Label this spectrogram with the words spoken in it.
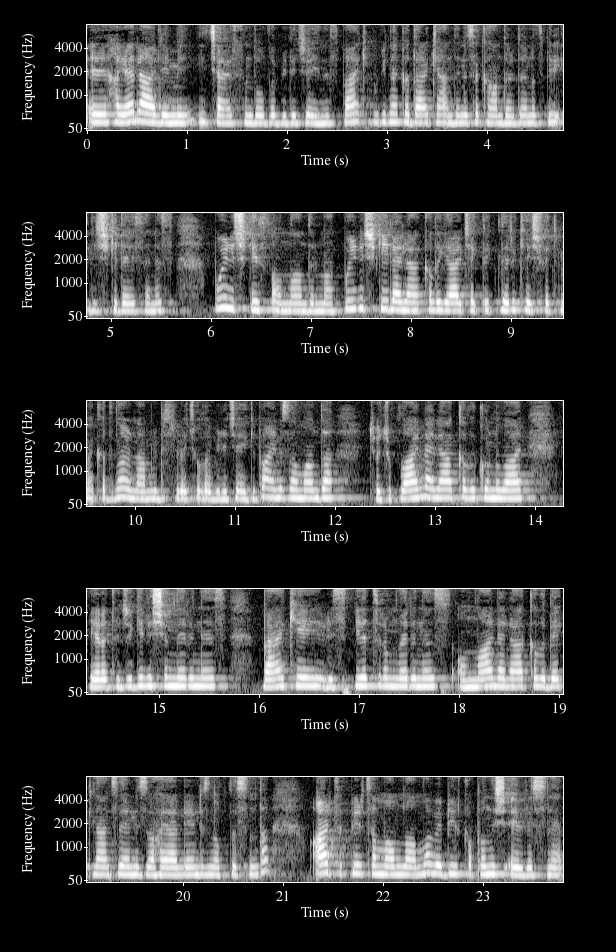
e, hayal alemi içerisinde olabileceğiniz, belki bugüne kadar kendinizi kandırdığınız bir ilişkideyseniz bu ilişkiyi sonlandırmak, bu ilişkiyle alakalı gerçeklikleri keşfetmek adına önemli bir süreç olabileceği gibi aynı zamanda çocuklarla alakalı konular, yaratıcı girişimleriniz, belki riskli yatırımlarınız, onlarla alakalı beklentileriniz ve hayalleriniz noktasında artık bir tamamlanma ve bir kapanış evresine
